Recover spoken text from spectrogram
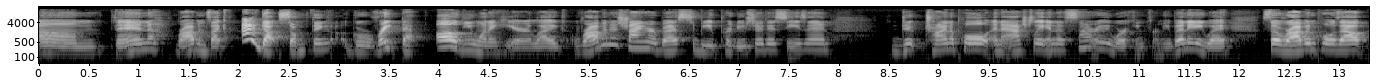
um, then Robyn's like, I got something great that all of you want to hear. Like Robyn is trying her best to be producer this season, do, trying to pull an Ashley, and it's not really working for me. But anyway, so Robyn pulls out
